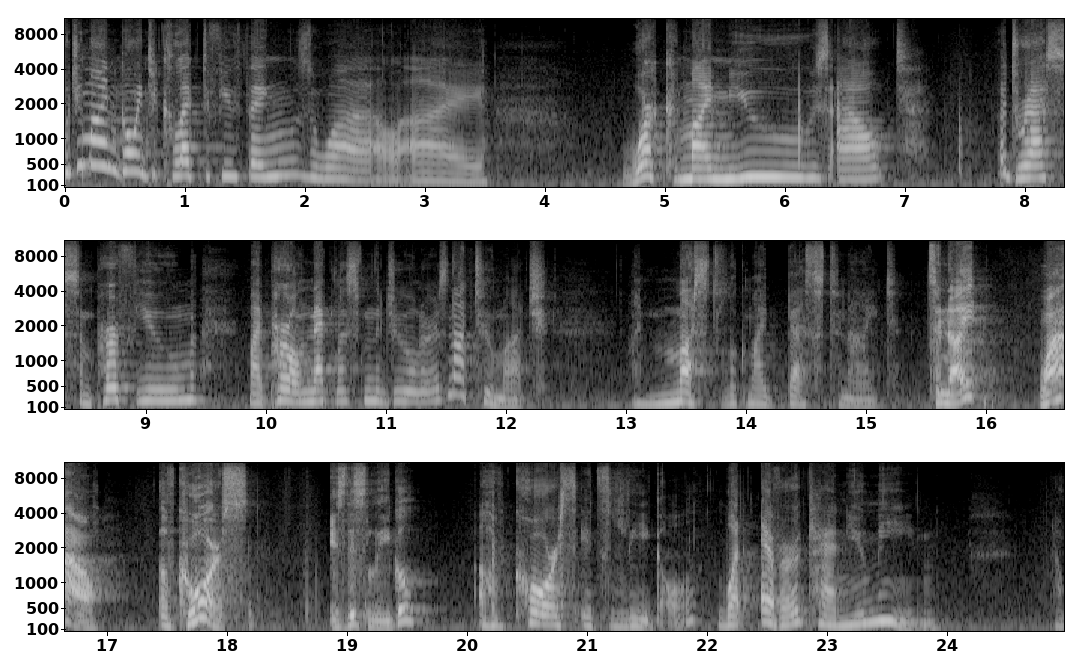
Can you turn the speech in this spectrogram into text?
Would you mind going to collect a few things while I work my muse out? A dress, some perfume, my pearl necklace from the jeweler's, not too much. I must look my best tonight. Tonight? Wow. Of course. Is this legal? Of course it's legal. Whatever can you mean? Now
